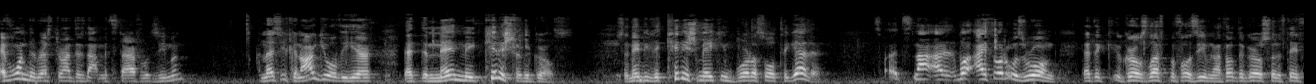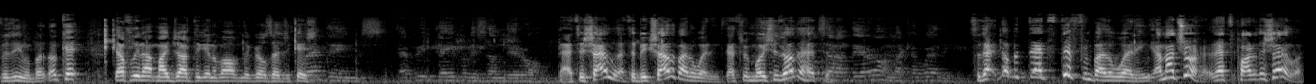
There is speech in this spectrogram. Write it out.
Everyone in the restaurant is not mitzvah for zimun. Unless you can argue over here that the men made kiddush for the girls. So maybe the kiddush making brought us all together. So it's not. I, well, I thought it was wrong that the girls left before zimun. I thought the girls should have stayed for zimun. But okay, definitely not my job to get involved in the girls' education. Every table is on their own. That's a shiloh. That's a big shiloh by the weddings. That's what Moshe's other head Tables said. are on their own, like a wedding. So that no, but that's different by the wedding. I'm not sure. That's part of the shiloh.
